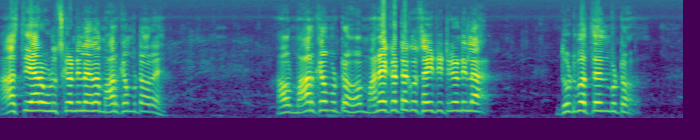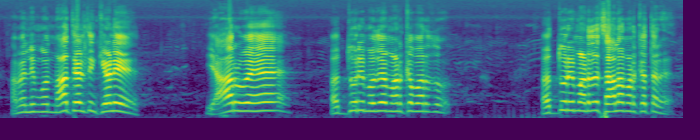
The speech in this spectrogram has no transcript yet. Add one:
ಆಸ್ತಿ ಯಾರು ಉಳಿಸ್ಕೊಂಡಿಲ್ಲ, ಎಲ್ಲ ಮಾರ್ಕೊಂಬಿಟ್ಟವ್ರೆ. ಅವ್ರು ಮಾರ್ಕೊಂಬಿಟ್ಟು ಮನೆ ಕಟ್ಟೋಕ್ಕೂ ಸೈಟ್ ಇಟ್ಕೊಂಡಿಲ್ಲ. ದುಡ್ಡು ಬರ್ತದೆ ಅಂದ್ಬಿಟ್ಟು. ಆಮೇಲೆ ನಿಮ್ಗೊಂದು ಮಾತು ಹೇಳ್ತೀನಿ, ಕೇಳಿ. ಯಾರೂ ಅದ್ದೂರಿ ಮದುವೆ ಮಾಡ್ಕೋಬಾರ್ದು. ಅದ್ದೂರಿ ಮಾಡಿದ್ರೆ ಸಾಲ ಮಾಡ್ಕೋತಾರೆ.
